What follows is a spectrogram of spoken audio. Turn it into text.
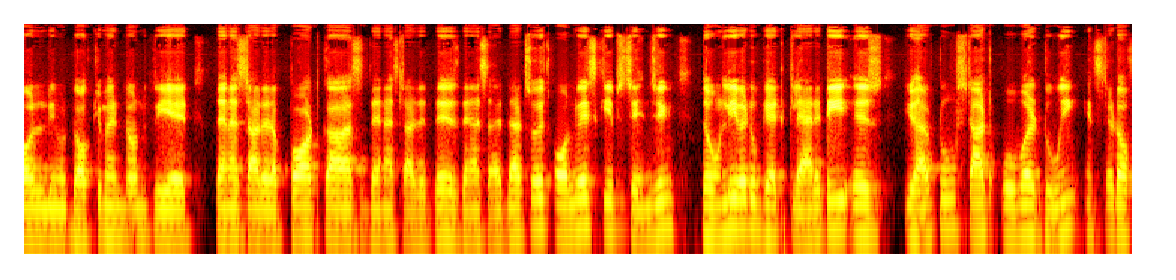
all new document don't create. Then i started a podcast. Then i started this. Then i started that. So it always keeps changing. The only way to get clarity is you have to start overdoing instead of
